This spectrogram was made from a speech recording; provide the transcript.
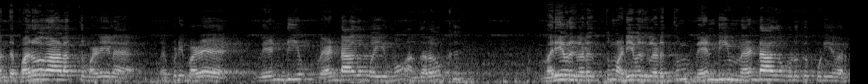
அந்த பருவகாலத்து மழையில் எப்படி மழை வேண்டியும் வேண்டாதும் பெய்யுமோ அந்த அளவுக்கு வறியவர்களிடத்தும் அடியவர்களிடத்தும் வேண்டியும் வேண்டாதும் கொடுக்கக்கூடியவர்.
